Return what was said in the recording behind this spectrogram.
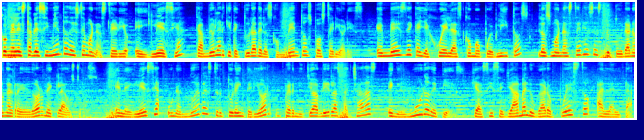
Con el establecimiento de este monasterio e iglesia, cambió la arquitectura de los conventos posteriores. En vez de callejuelas como pueblitos, los monasterios se estructuraron alrededor de claustros. En la iglesia, una nueva estructura interior permitió abrir las fachadas en el muro de pies, que así se llama el lugar opuesto al altar.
